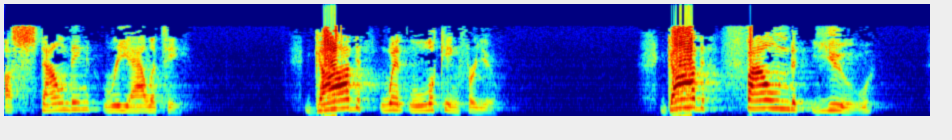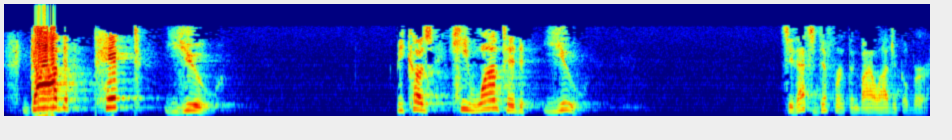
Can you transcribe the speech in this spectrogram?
astounding reality. God went looking for you. God found you. God picked you. Because He wanted you. See, that's different than biological birth.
